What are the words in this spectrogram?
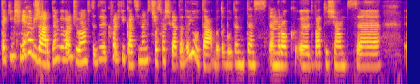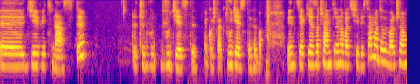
takim śmiechem, żartem wywalczyłam wtedy kwalifikacje na Mistrzostwa Świata do Utah, bo to był ten, ten, ten rok 2019 e, czy 20, jakoś tak, 20 chyba. Więc jak ja zaczęłam trenować siebie sama, to wywalczyłam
